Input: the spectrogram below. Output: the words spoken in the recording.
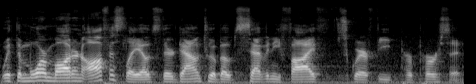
with the more modern office layouts, they're down to about 75 square feet per person.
